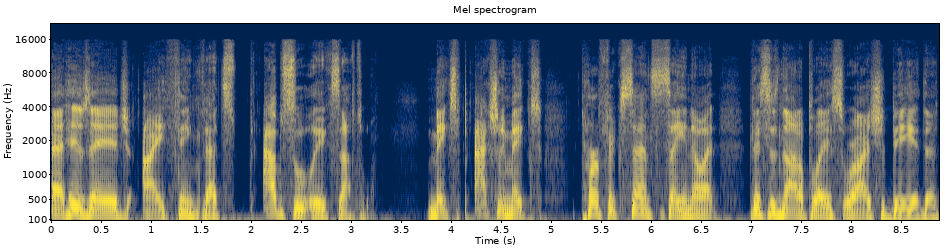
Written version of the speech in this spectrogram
At his age, I think that's absolutely acceptable. Makes actually makes perfect sense to say, you know what, this is not a place where I should be. The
